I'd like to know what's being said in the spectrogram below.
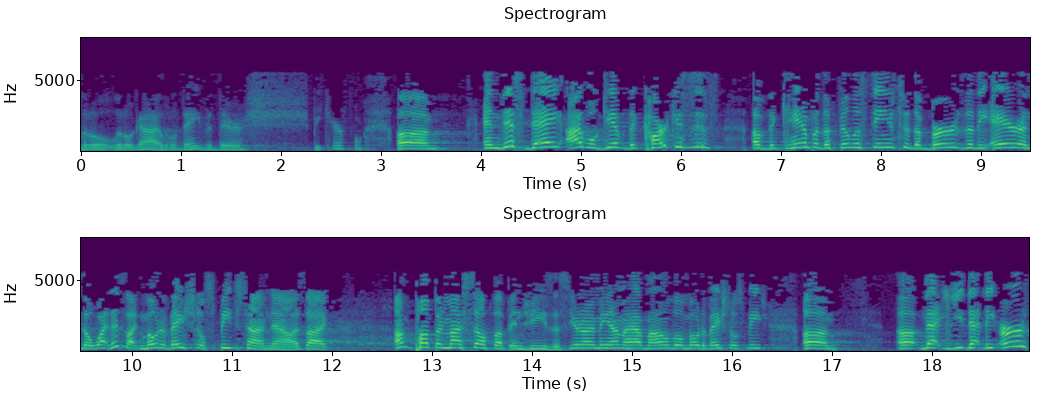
little, little guy, little David there. Shh, be careful. Um, and this day I will give the carcasses of the camp of the Philistines to the birds of the air and the white. This is like motivational speech time now. It's like, I'm pumping myself up in Jesus. You know what I mean? I'm gonna have my own little motivational speech. Um, uh, that you, that the earth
